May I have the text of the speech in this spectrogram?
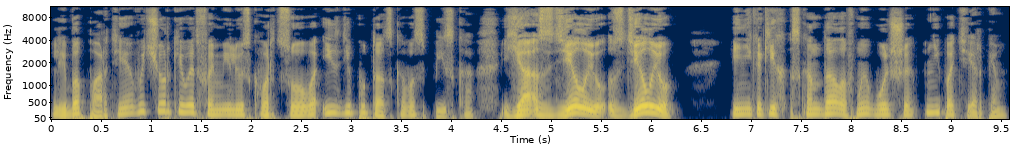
либо партия вычеркивает фамилию Скворцова из депутатского списка. Я сделаю, сделаю! И никаких скандалов мы больше не потерпим.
